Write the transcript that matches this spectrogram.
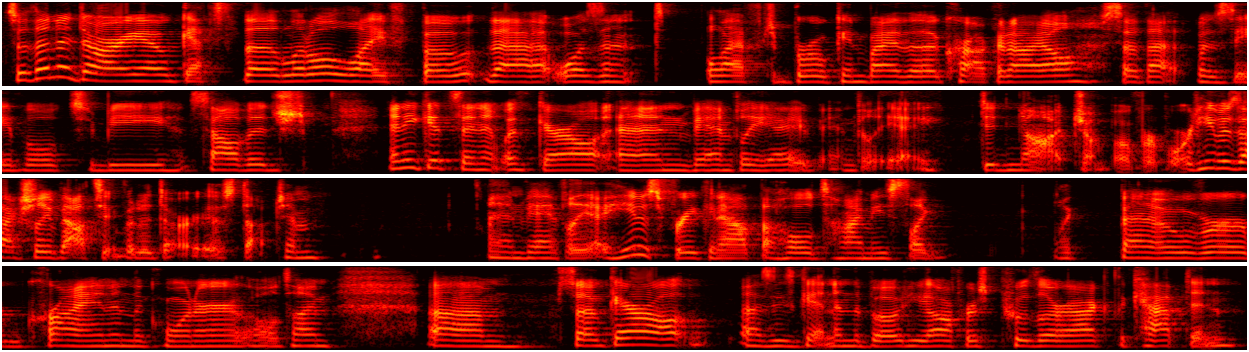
So then Addario gets the little lifeboat that wasn't left broken by the crocodile, so that was able to be salvaged. And he gets in it with Geralt and Van Vliet. Van Vliet did not jump overboard. He was actually about to, but Addario stopped him. And Van Vliet, he was freaking out the whole time. He's like like bent over, crying in the corner the whole time. Um, so Geralt, as he's getting in the boat, he offers Pudlorak, the captain,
